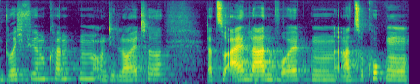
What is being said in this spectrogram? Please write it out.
durchführen könnten und die Leute dazu einladen wollten, mal zu gucken,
